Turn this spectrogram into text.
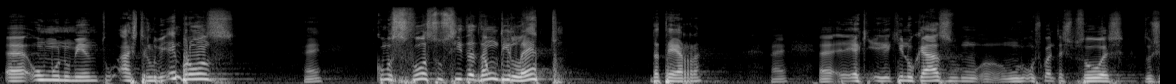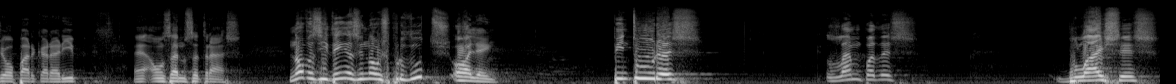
uh, um monumento às trilobites, em bronze, é? como se fosse o cidadão dileto da terra. É? Uh, aqui, aqui, no caso, um, uns quantas pessoas do Geoparque Araripe, uh, há uns anos atrás. Novas ideias e novos produtos, olhem, pinturas, lâmpadas, bolachas,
